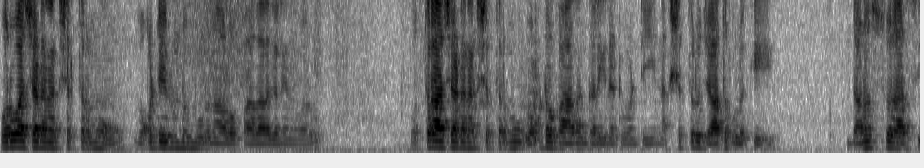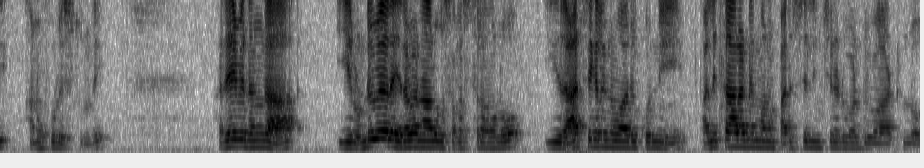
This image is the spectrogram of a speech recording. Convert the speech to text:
పూర్వాషాఢ నక్షత్రము ఒకటి రెండు మూడు నాలుగు పాదాలు కలిగిన వారు. ఉత్తరాషాఢ నక్షత్రము ఒకటో పాదం కలిగినటువంటి నక్షత్ర జాతకులకి ధనుస్సు రాశి అనుకూలిస్తుంది. అదేవిధంగా ఈ రెండు వేల ఇరవై నాలుగు సంవత్సరంలో ఈ రాశి కలిగిన వారి కొన్ని ఫలితాలని మనం పరిశీలించినటువంటి వాటిలో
